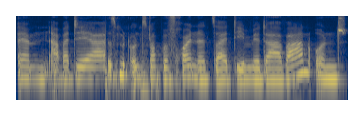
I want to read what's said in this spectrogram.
ähm, aber der ist mit uns noch befreundet, seitdem wir da waren und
